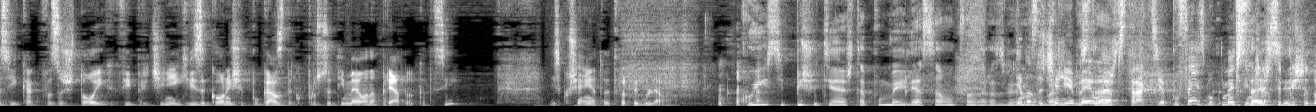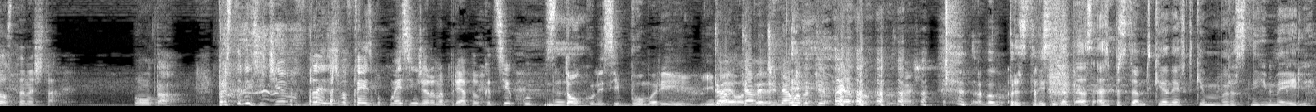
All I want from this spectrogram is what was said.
си, каква, защо и какви причини и какви закони ще погазват, ако прочитат имейла на приятелката си. Изкушението е твърде голямо. Кои си пише тия неща по мейли? Аз само това не разбирам. Няма значение, мейл е абстракция. По Facebook Messenger се пише доста неща. О, да. Представи си, че влезеш във Facebook месенджера на приятелката си, ако Да. толкова не си бумър и Тя, имейлът тя е- вече няма да ти е приятелка, да знаеш. Представи си, да, аз, аз представям такива нещо, такива мръсни имейли,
